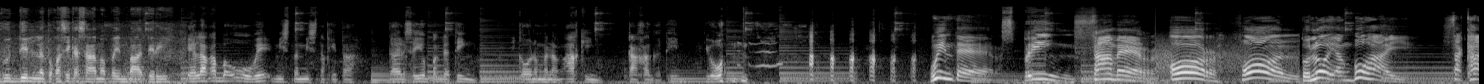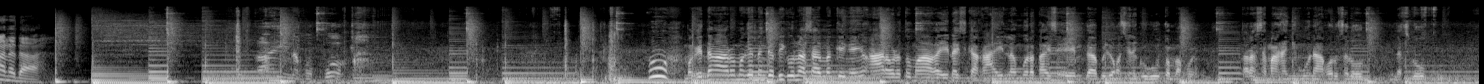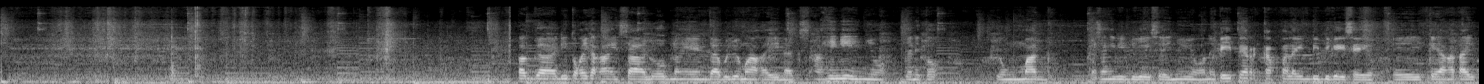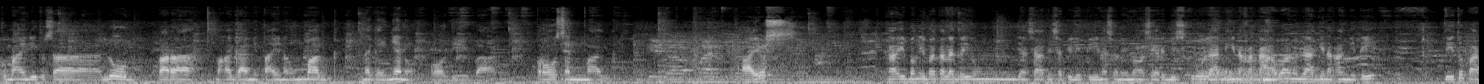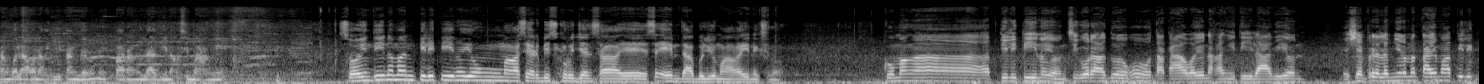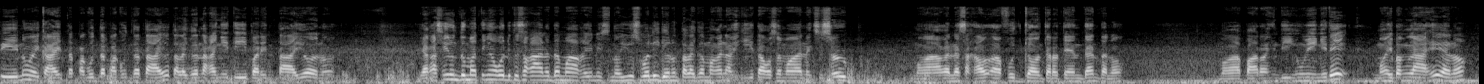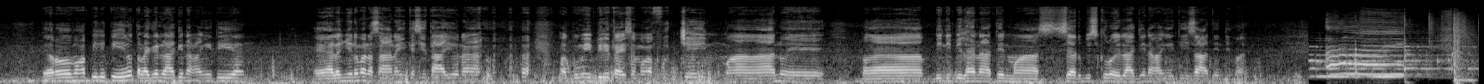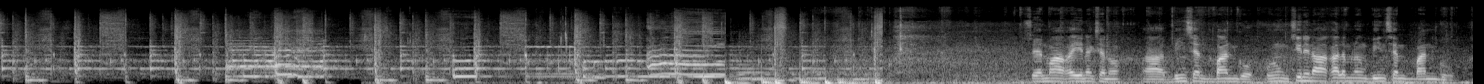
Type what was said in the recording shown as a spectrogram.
Good deal na to kasi kasama pa yung battery. Kailan ka ba uuwi? Miss na miss na kita. Dahil sa iyong pagdating, ikaw naman ang aking kakagatin. Yun. Winter, Spring, Summer, or Fall. Tuloy ang buhay sa Canada. Ay, nako po. Uh, magandang araw, magandang gabi kung nasaan man kayo ngayong araw na ito mga kainags. Kakain lang muna tayo sa AMW kasi nagugutom ako. eh. Tara, samahan niyo muna ako sa loob. Let's go. Pag ah, dito kayo kakain sa loob ng AMW mga kainags, ang hingiin nyo, ganito, yung mug. Kasi ang ibibigay sa inyo yung ano, paper cup pala yung bibigay sa iyo. Eh, kaya nga tayo kumain dito sa loob para makagamit tayo ng mug na ganyan, no? O, di ba? Frozen mug. Ayos. Ah, ibang-iba talaga yung diyan sa atin sa Pilipinas. Ano yung mga service crew, laging nakatawa, no, lagi nakangiti. Dito parang wala akong nakikita ganun eh. Parang lagi nakasimangi. So hindi naman Pilipino yung mga service crew diyan sa eh, sa MW mga kainex no. Kung mga Pilipino yon, sigurado ako tatawa yun, nakangiti lagi yon. Eh syempre alam niyo naman tayo mga Pilipino eh kahit na pagod na pagod na tayo, talagang nakangiti pa rin tayo no. Yan kasi nung dumating ako dito sa Canada mga kainis, no, usually ganun talaga mga nakikita ko sa mga nagsiserve. Mga nasa uh, food counter attendant, ano. Mga parang hindi ngumingiti, mga ibang lahi, ano. Pero mga Pilipino talagang lagi nakangiti yan. Eh alam niyo naman, nasanay kasi tayo na pag bumibili tayo sa mga food chain, mga ano eh, mga binibilhan natin, mga service crew, eh, lagi nakangiti sa atin, di ba? So yan mga kainags ano, ah, Vincent Van Gogh. Kung sino nakakalam ng Vincent Van Gogh,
